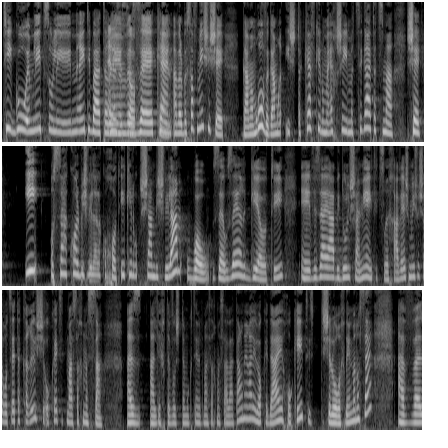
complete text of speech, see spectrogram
תהיגו, המליצו לי, הייתי באתרים, אין לזה סוף. וזה, כן. כן, אבל בסוף מישהי שגם אמרו וגם השתקף כאילו מאיך שהיא מציגה את עצמה, שהיא עושה הכל בשביל הלקוחות, היא כאילו שם בשבילם, וואו, זהו, זה הרגיע אותי, אה, וזה היה הבידול שאני הייתי צריכה, ויש מישהו שרוצה את הכריש שעוקץ את מס הכנסה. אז אל תכתבו שאתם עוקצים את מס הכנסה באתר, נראה לי, לא כדאי, חוקית, תשאלו עורך דין בנושא, אבל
